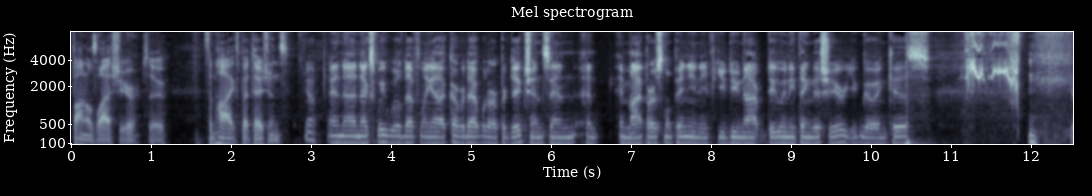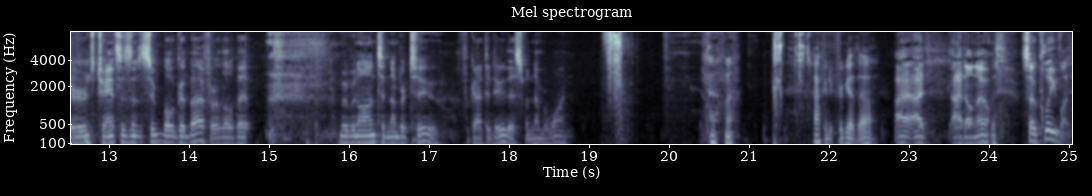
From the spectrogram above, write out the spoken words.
finals last year. So some high expectations. Yeah, and uh, next week we'll definitely uh, cover that with our predictions. And, and in my personal opinion, if you do not do anything this year, you can go ahead and kiss your chances in the Super Bowl goodbye for a little bit. Moving on to number two. Forgot to do this with number one. How could you forget that? I, I I don't know. So Cleveland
